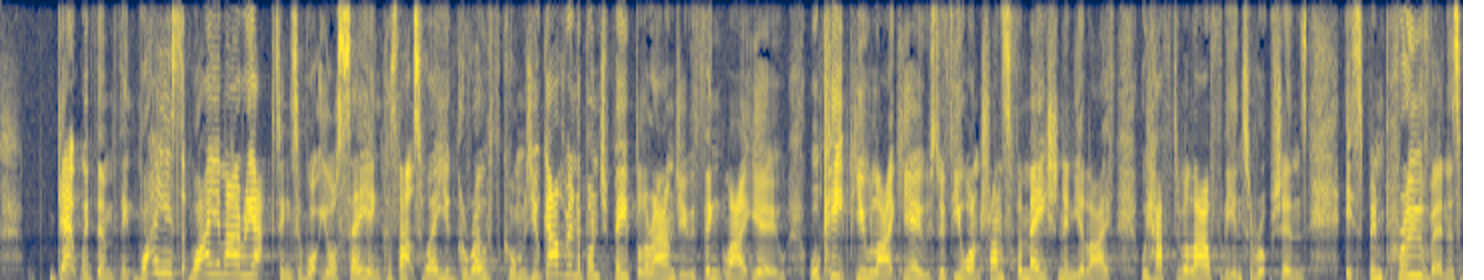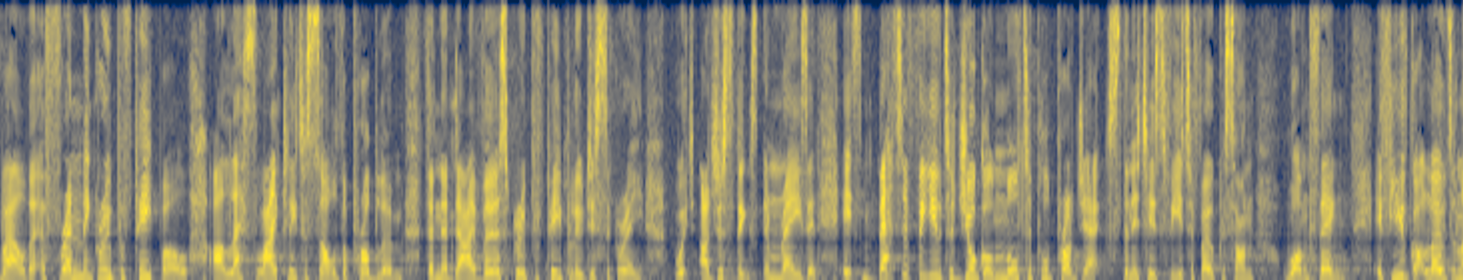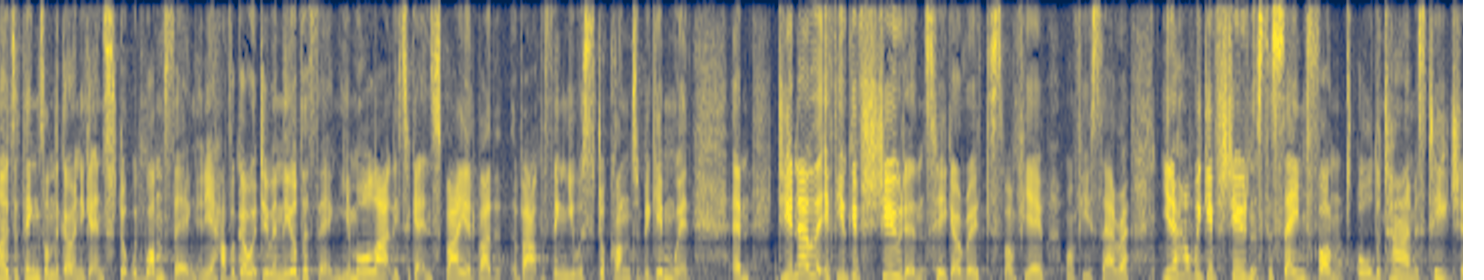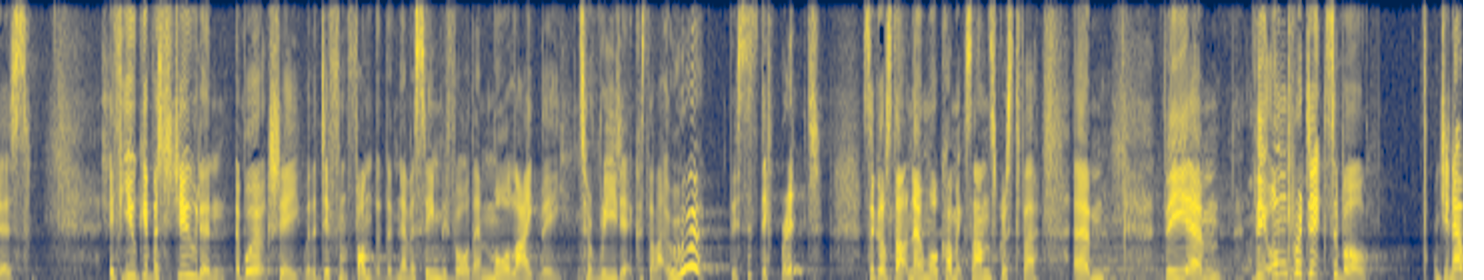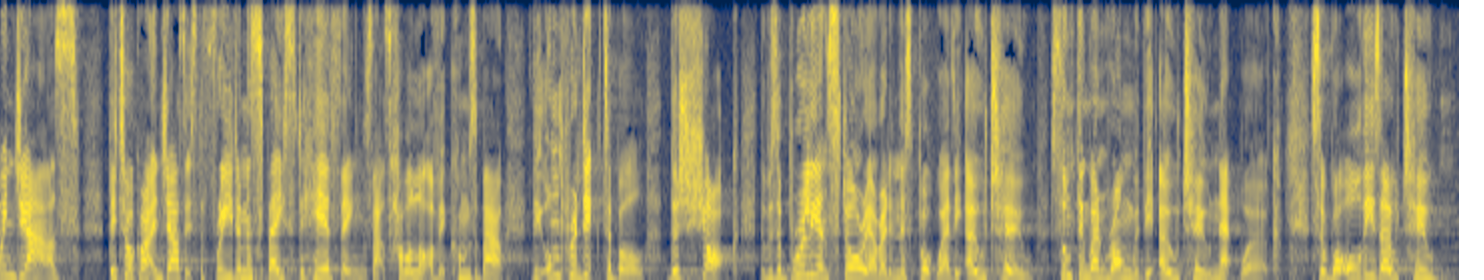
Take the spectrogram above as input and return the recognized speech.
get with them think why is why am i reacting to what you're saying? Because that's where your growth comes. You gathering a bunch of people around you who think like you will keep you like you. So if you want transformation in your life we have to allow for the interruptions. It's been proven as well that a friendly group of people are less likely to solve a problem than a diverse group of people who disagree which i just think is amazing. It's better for you to juggle multiple projects than it is for you to focus on one thing. If you've got loads and loads of things on the go and you're getting stuck with one thing and you have a go at doing the other thing, you're more likely to get inspired by the, about the thing you were stuck on to begin with. Um, do you know that if you give students, here you go, Ruth, this one for you, one for you, Sarah. You know how we give students the same font all the time as teachers? If you give a student a worksheet with a different font that they've never seen before, they're more likely to read it because they're like, ooh, this is different. So going to start no more Comic Sans, Christopher. Um, the, um, the unpredictable. Do you know in jazz, they talk about in jazz, it's the freedom and space to hear things. That's how a lot of it comes about. The unpredictable, the shock. There was a brilliant story I read in this book where the O2, something went wrong with the O2 network. So, what all these O2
